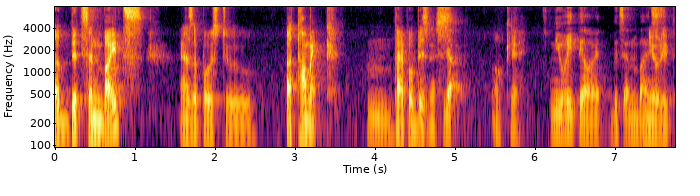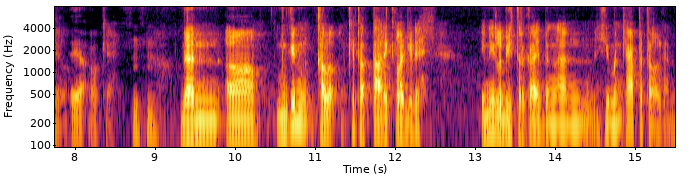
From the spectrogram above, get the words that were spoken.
a bits and bytes as opposed to atomic type of business. Ya. Oke. New retail, right? Bits and bytes. New retail. Iya. Oke. Dan eh, mungkin kalau kita tarik lagi deh, ini lebih terkait dengan human capital kan.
